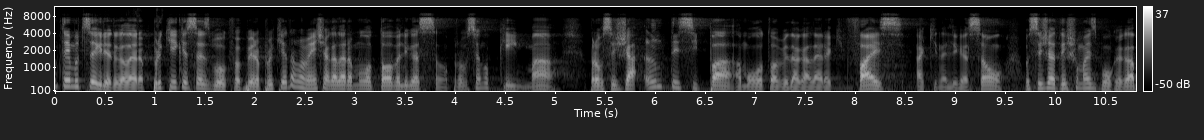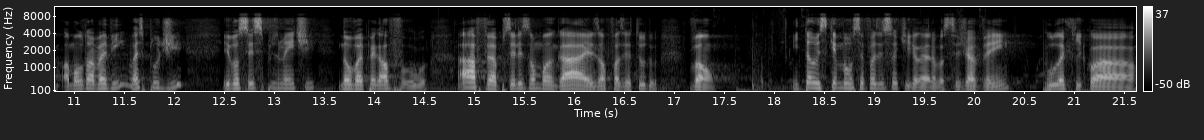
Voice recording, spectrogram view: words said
Não tem muito segredo, galera. Por que, que essa smoke, Fapeira? Porque normalmente a galera molotov a ligação. Para você não queimar, para você já antecipar a molotov da galera que faz aqui na ligação, você já deixa mais smoke. A molotov vai vir, vai explodir e você simplesmente não vai pegar fogo. Ah, Felps, eles vão bangar, eles vão fazer tudo? Vão. Então o esquema é você fazer isso aqui, galera. Você já vem, pula aqui com a,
